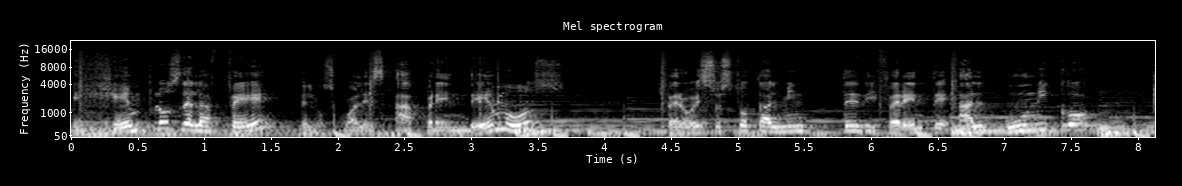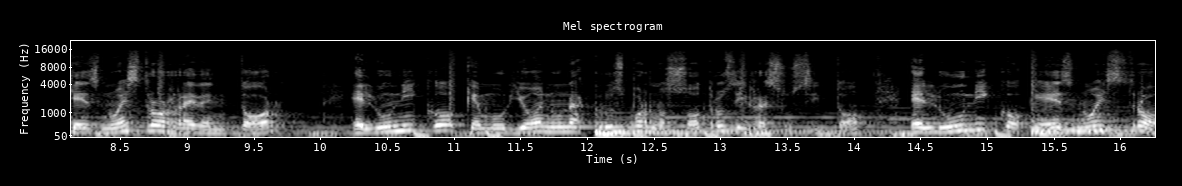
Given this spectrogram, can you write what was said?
ejemplos de la fe de los cuales aprendemos, pero eso es totalmente diferente al único que es nuestro redentor, el único que murió en una cruz por nosotros y resucitó, el único que es nuestro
